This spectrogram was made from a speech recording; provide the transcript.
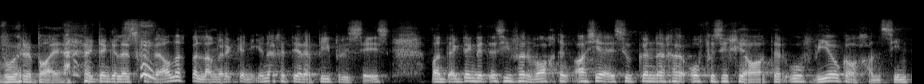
woorde baie. Ek dink hulle is geweldig belangrik in enige terapieproses, want ek dink dit is die verwagting as jy 'n sielkundige of 'n psigiater of wie ook al gaan sien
